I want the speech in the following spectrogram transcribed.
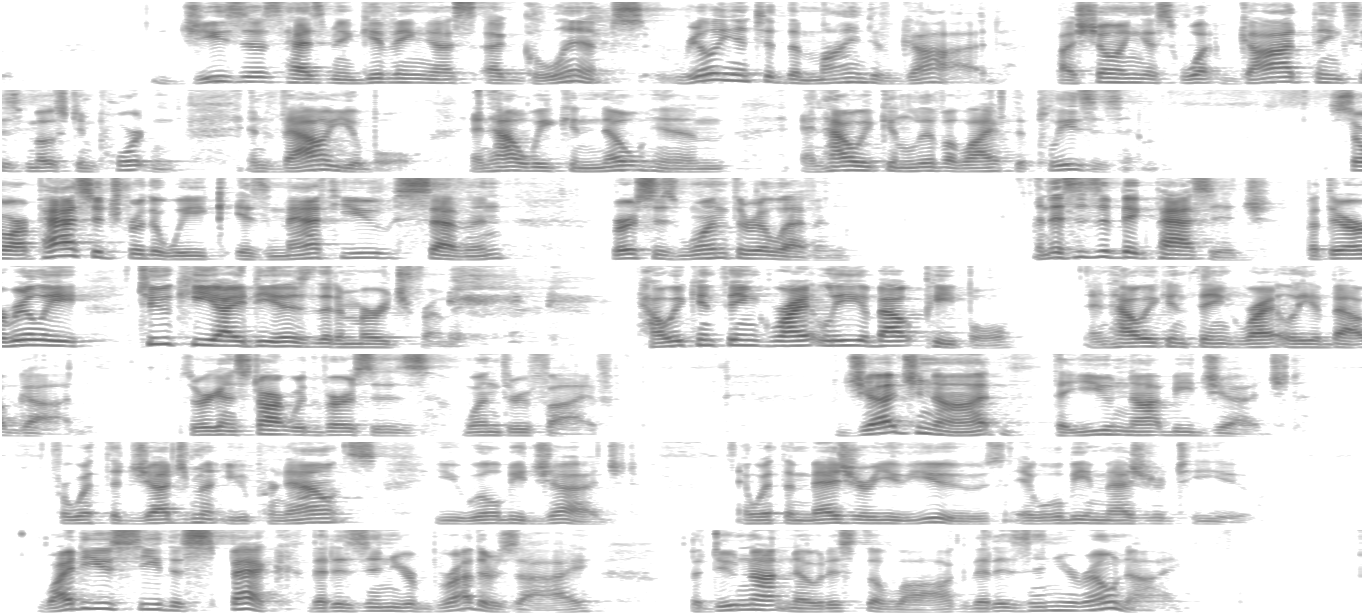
Jesus has been giving us a glimpse really into the mind of God by showing us what God thinks is most important and valuable and how we can know Him and how we can live a life that pleases Him. So, our passage for the week is Matthew 7, verses 1 through 11. And this is a big passage, but there are really two key ideas that emerge from it how we can think rightly about people and how we can think rightly about God. So we're going to start with verses 1 through 5. Judge not that you not be judged, for with the judgment you pronounce, you will be judged, and with the measure you use, it will be measured to you. Why do you see the speck that is in your brother's eye? But do not notice the log that is in your own eye?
